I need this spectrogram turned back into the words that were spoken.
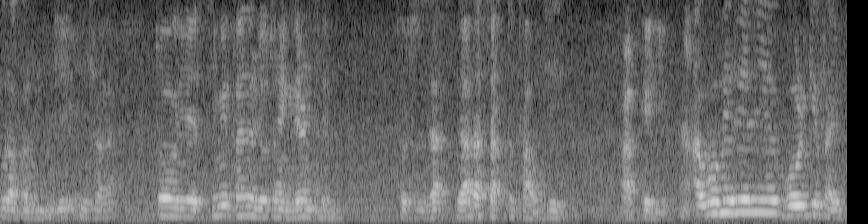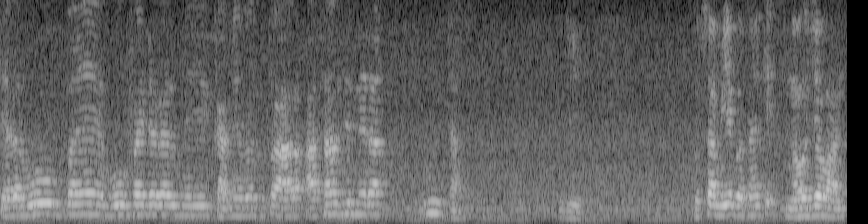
पूरा करूँगा। जी इंशाल्लाह। तो ये सेमीफाइनल जो था इंग्लैंड से तो ज़्या- ज़्यादा सख्त था जी। आपके लिए? अब वो मेरे लिए गोल्ड की फाइट थी। अगर वो मैं वो फाइट अगर मेरी कामयाब तो आ- आसान से मेरा गोल्ड था। जी। तो साहब ये बताएँ कि नौजवान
